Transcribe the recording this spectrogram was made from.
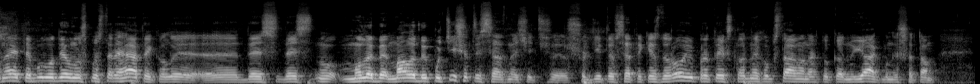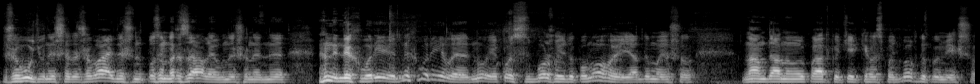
знаєте, було дивно спостерігати, коли е, десь десь ну мали би мали би потішитися, значить, що діти все-таки здорові при тих складних обставинах. Кажуть, ну як вони ще там живуть, вони ще виживають, вони ще не позамерзали, вони ще не, не, не, не хворіють. Не хворіли. Ну якось з Божою допомогою. Я думаю, що. Нам в даному випадку тільки Господь Бог допоміг, що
